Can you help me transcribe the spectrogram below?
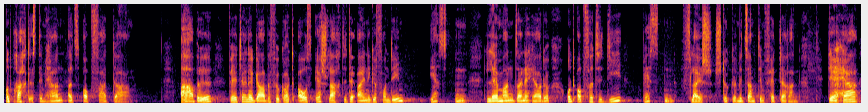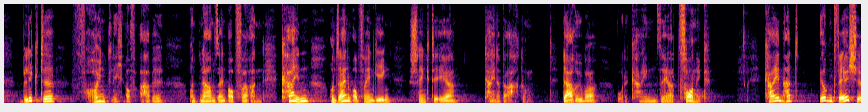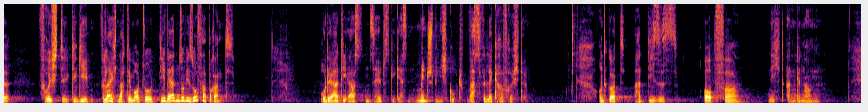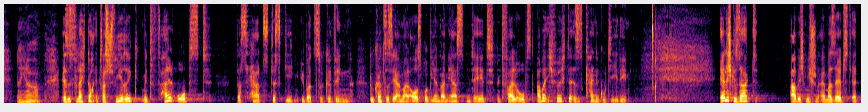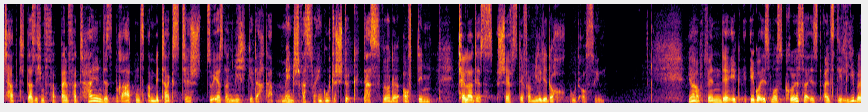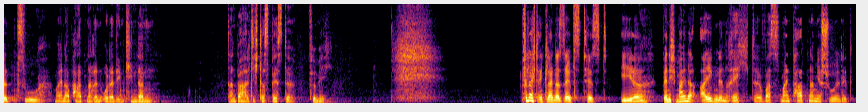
und brachte es dem Herrn als Opfer dar. Abel wählte eine Gabe für Gott aus, er schlachtete einige von den ersten Lämmern seiner Herde und opferte die besten Fleischstücke mitsamt dem Fett daran. Der Herr blickte freundlich auf Abel und nahm sein Opfer an. Kain und seinem Opfer hingegen schenkte er keine Beachtung. Darüber wurde Kain sehr zornig. Kain hat irgendwelche Früchte gegeben. Vielleicht nach dem Motto, die werden sowieso verbrannt. Oder er hat die ersten selbst gegessen. Mensch, bin ich gut. Was für leckere Früchte. Und Gott hat dieses Opfer nicht angenommen. Naja, es ist vielleicht doch etwas schwierig, mit Fallobst das Herz des Gegenüber zu gewinnen. Du kannst es ja einmal ausprobieren beim ersten Date mit Fallobst, aber ich fürchte, es ist keine gute Idee. Ehrlich gesagt habe ich mich schon einmal selbst ertappt, dass ich beim Verteilen des Bratens am Mittagstisch zuerst an mich gedacht habe. Mensch, was für ein gutes Stück. Das würde auf dem Teller des Chefs der Familie doch gut aussehen. Ja, wenn der e-, Egoismus größer ist als die Liebe zu meiner Partnerin oder den Kindern, dann behalte ich das Beste für mich. Vielleicht ein kleiner Selbsttest Ehe, wenn ich meine eigenen Rechte, was mein Partner mir schuldet,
